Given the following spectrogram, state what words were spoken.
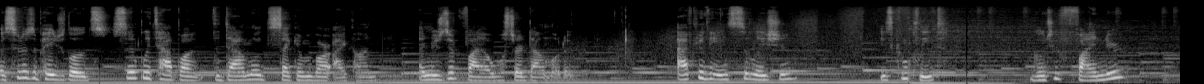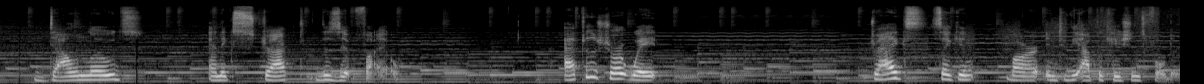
As soon as the page loads, simply tap on the download Second Bar icon and your zip file will start downloading. After the installation is complete, go to Finder, Downloads, and extract the zip file. After the short wait, drag second bar into the applications folder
